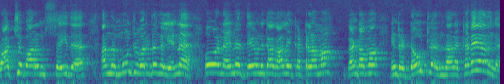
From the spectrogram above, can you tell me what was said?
ராஜபாரம் செய்த அந்த மூன்று வருடங்கள் என்ன? ஓ நான் என்ன தேவனுக்காக ஆலயம் கட்டலாமா? வேண்டாமா? என்ற டவுட்ல இருந்தார? கிடையாதுங்க.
